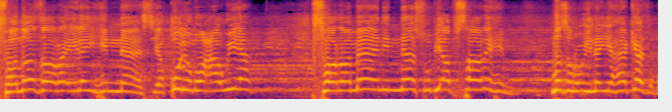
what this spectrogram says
فنظر إليه الناس يقول معاوية فرماني الناس بأبصارهم. نظروا إلي هكذا.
